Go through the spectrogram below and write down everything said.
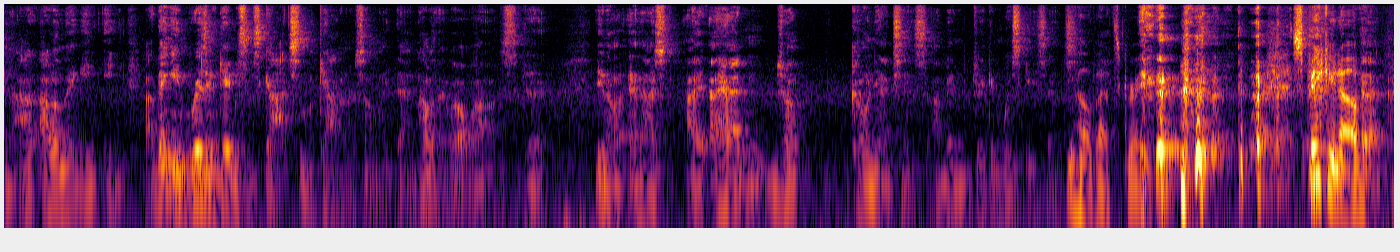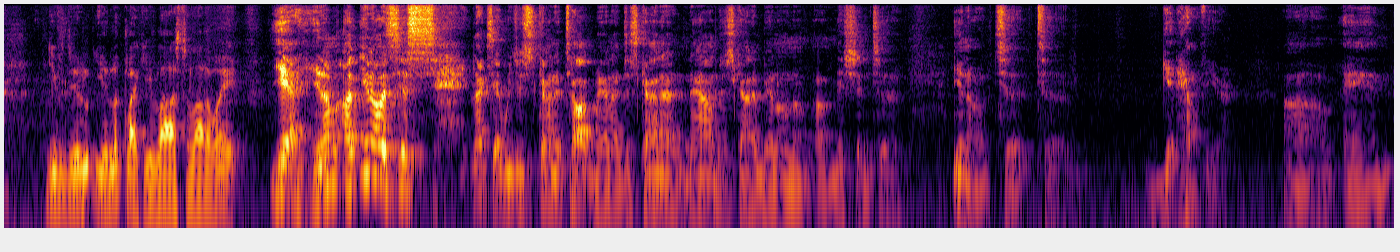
And I, I don't think he, he, I think he originally gave me some scotch, some Macallan or something like that. And I was like, oh wow, this is good. You know, and I, I hadn't drunk cognac since. I've been drinking whiskey since. Oh, that's great. Speaking of, you you you look like you've lost a lot of weight. Yeah, you know, I, you know, it's just like I said, we just kind of talk, man. I just kind of now I'm just kind of been on a, a mission to, you know, to to get healthier, um, and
